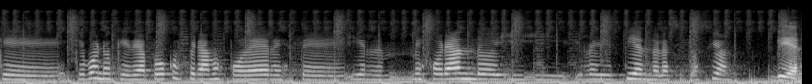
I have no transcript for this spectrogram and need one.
que, bueno, que de a poco esperamos poder este, ir mejorando y revirtiendo la situación. Bien,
